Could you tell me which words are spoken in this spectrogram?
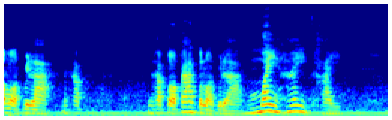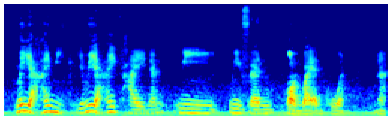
ตลอดเวลานะครับ นะครับต่อต้านตลอดเวลาไม่ให้ใคร ไม่อยากให้มียังไม่อยากให้ใครนั้นมีมีแฟนก่อนวัยอันควรนะ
